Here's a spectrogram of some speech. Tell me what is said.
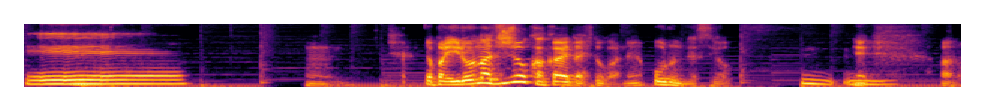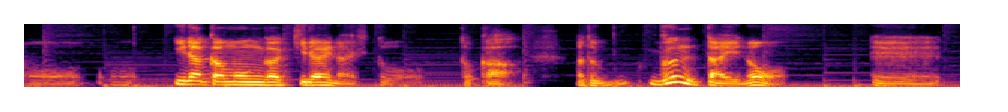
へえうん。やっぱりいろんな事情を抱えた人がね、おるんですよ。うんうんねあの、田舎者が嫌いな人とか、あと、軍隊の、えー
